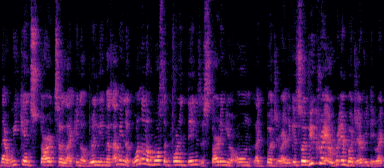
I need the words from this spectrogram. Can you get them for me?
that we can start to like you know really invest. I mean, look, one of the most important things is starting your own like budget, right? Like, so if you create a written budget every day, right?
